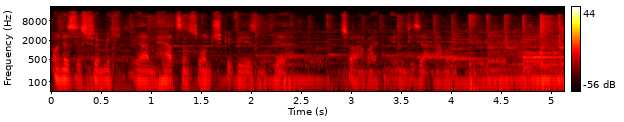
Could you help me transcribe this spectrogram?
Und es ist für mich ja ein Herzenswunsch gewesen, hier zu arbeiten in dieser Arbeit.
